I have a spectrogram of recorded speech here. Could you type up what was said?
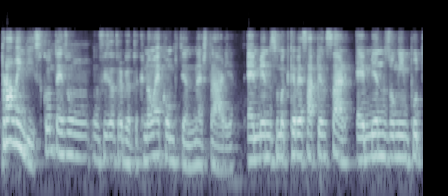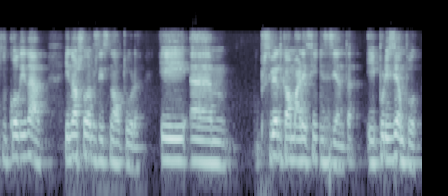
Para além disso, quando tens um, um, fisioterapeuta que não é competente nesta área, é menos uma cabeça a pensar, é menos um input de qualidade. E nós falamos disso na altura. E um, percebendo que há uma área cinzenta, e por exemplo,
